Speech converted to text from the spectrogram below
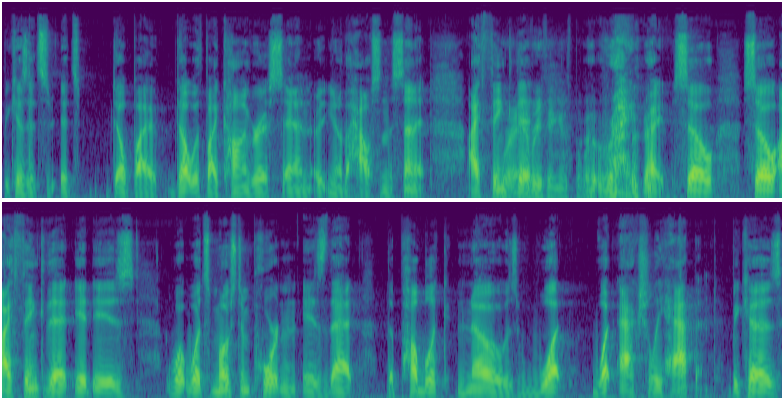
because it's it's dealt by dealt with by Congress and uh, you know the House and the Senate. I think Where that everything is political. right, right. So so I think that it is what what's most important is that the public knows what what actually happened because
